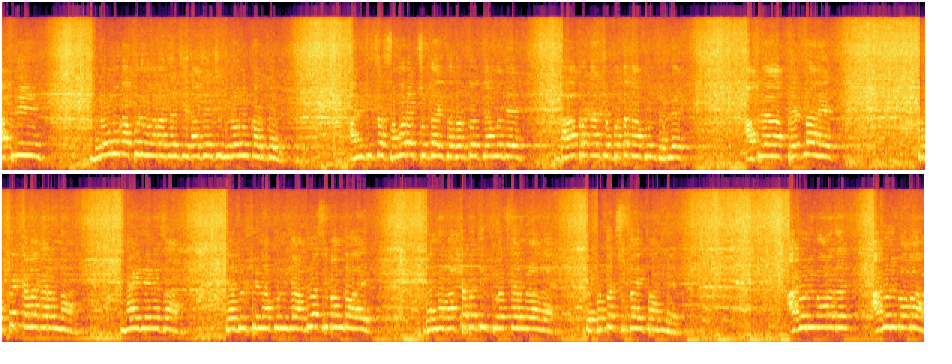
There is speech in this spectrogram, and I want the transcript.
आपली मिरवणूक आपण महाराजांची राजांची मिरवणूक काढतोय. आणि तिचा समारोप सुद्धा इथं करतोय त्यामध्ये दहा प्रकारचे पथक आपण ठेवले आपल्या प्रयत्न आहेत प्रत्येक कलाकारांना न्याय देण्याचा. त्या दृष्टीने आपण जे आदिवासी बांधव आहेत ज्यांना राष्ट्रपती पुरस्कार मिळाला आहे ते पथक सुद्धा इथं आणले आगोरी महाराज आगोरी बाबा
